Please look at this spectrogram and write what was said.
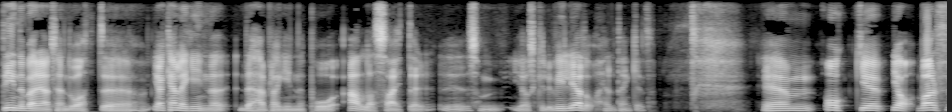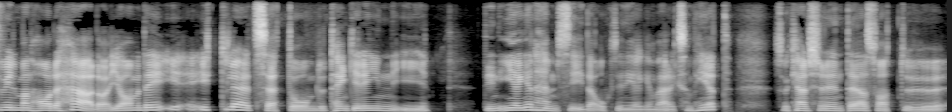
Det innebär egentligen då att eh, jag kan lägga in det här pluginet på alla sajter eh, som jag skulle vilja då, helt enkelt. Um, och eh, ja, varför vill man ha det här då? Ja, men det är ytterligare ett sätt då om du tänker in i din egen hemsida och din egen verksamhet så kanske det inte är så att du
